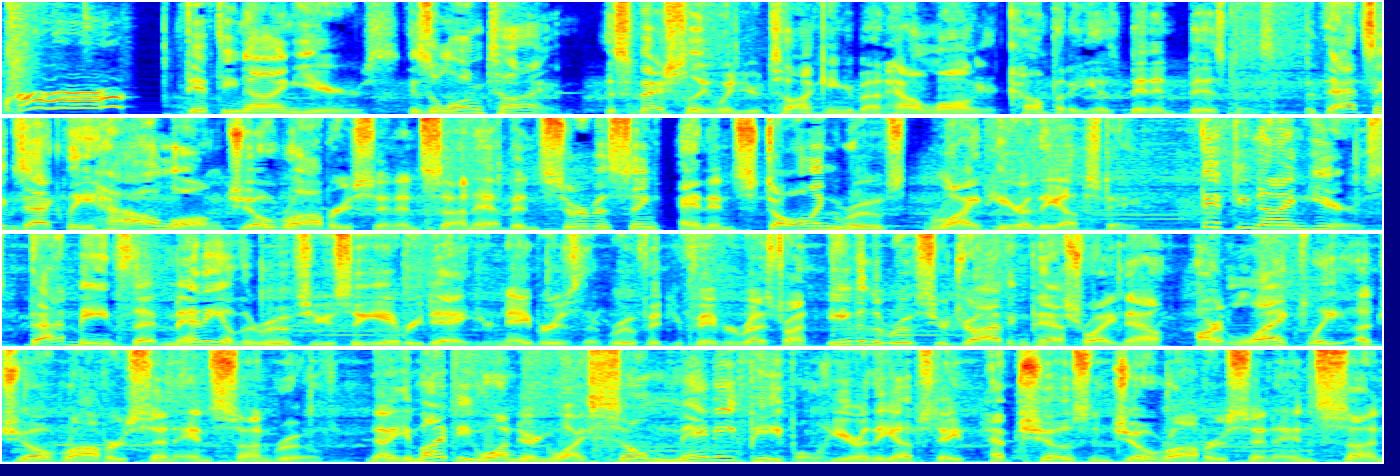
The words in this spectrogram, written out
59 years is a long time, especially when you're talking about how long a company has been in business. But that's exactly how long Joe Robertson and Son have been servicing and installing roofs right here in the upstate. 59 years. That means that many of the roofs you see every day, your neighbors, the roof at your favorite restaurant, even the roofs you're driving past right now, are likely a Joe Robertson and Son roof. Now, you might be wondering why so many people here in the upstate have chosen Joe Robertson and Son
